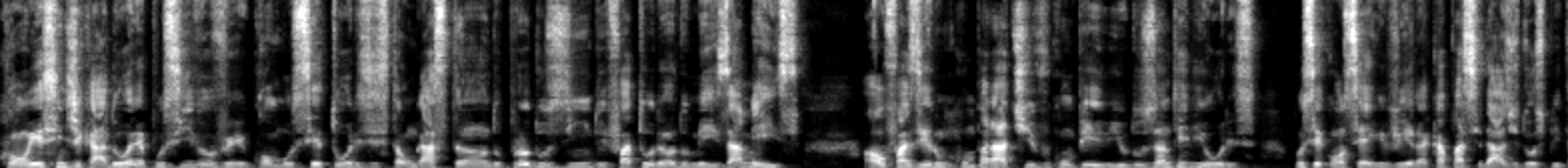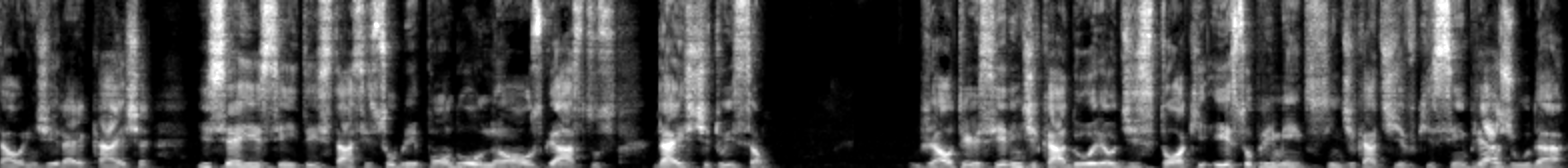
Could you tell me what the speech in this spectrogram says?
Com esse indicador é possível ver como os setores estão gastando, produzindo e faturando mês a mês. Ao fazer um comparativo com períodos anteriores, você consegue ver a capacidade do hospital em gerar caixa e se a receita está se sobrepondo ou não aos gastos da instituição. Já o terceiro indicador é o de estoque e suprimentos, indicativo que sempre ajuda a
